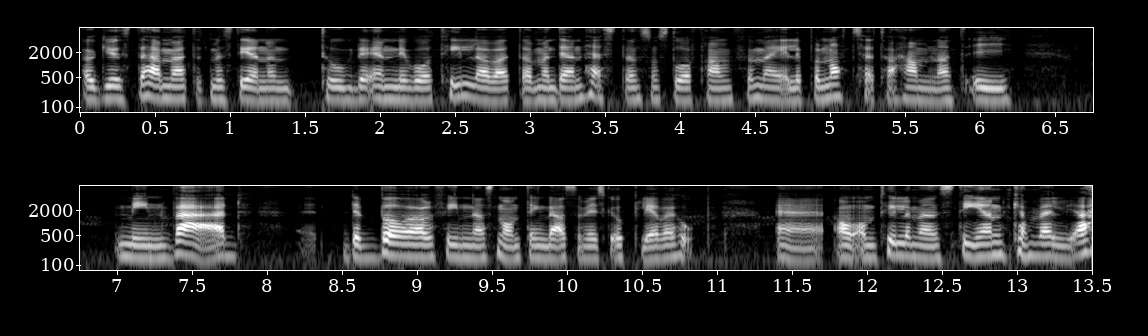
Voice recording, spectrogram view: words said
och just det här mötet med stenen tog det en nivå till av att ja, men den hästen som står framför mig eller på något sätt har hamnat i min värld, det bör finnas någonting där som vi ska uppleva ihop. Eh, om, om till och med en sten kan välja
